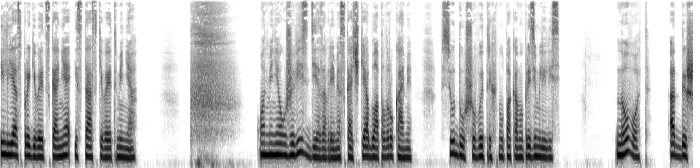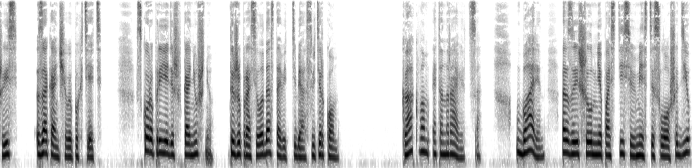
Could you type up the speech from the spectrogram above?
Илья спрыгивает с коня и стаскивает меня. Он меня уже везде за время скачки облапал руками. Всю душу вытряхнул, пока мы приземлились. Ну вот, отдышись, заканчивай пыхтеть. Скоро приедешь в конюшню. Ты же просила доставить тебя с ветерком. Как вам это нравится? Барин разрешил мне пастись вместе с лошадью,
